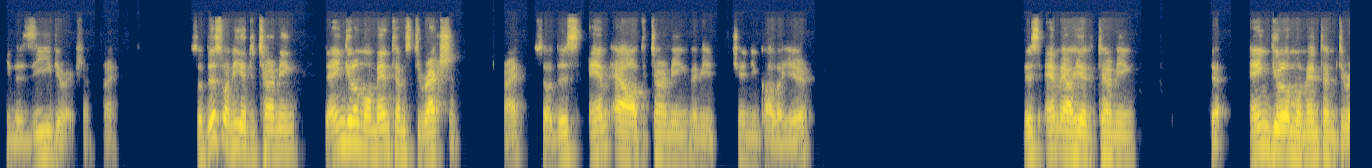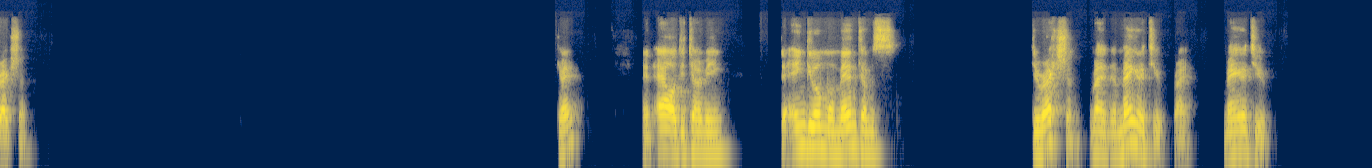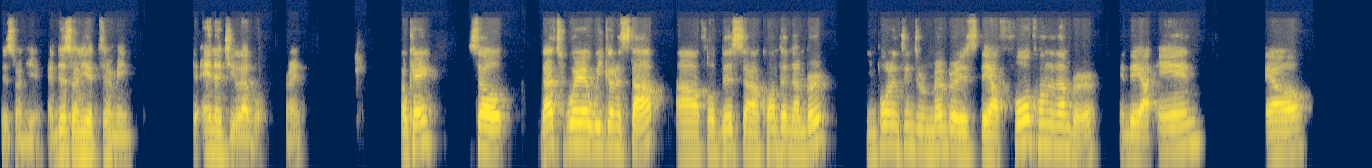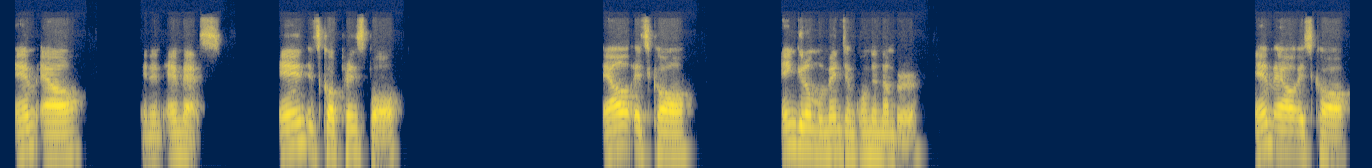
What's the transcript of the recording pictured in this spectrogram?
In the z direction, right? So this one here determining the angular momentum's direction, right? So this ML determining, let me changing color here. This ML here determining the angular momentum direction. Okay? And L determining the angular momentum's direction, right? The magnitude, right? Magnitude. This one here. And this one here determining the energy level, right? Okay, so that's where we're gonna stop uh, for this uh, quantum number. Important thing to remember is there are four quantum number and they are N, L, ML, and then MS. N is called principal. L is called angular momentum quantum number. ML is called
